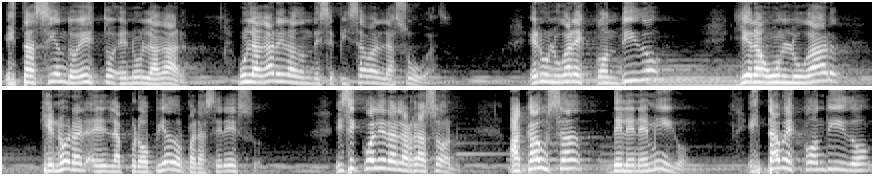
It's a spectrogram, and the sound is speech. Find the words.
está haciendo esto en un lagar. Un lagar era donde se pisaban las uvas. Era un lugar escondido y era un lugar que no era el apropiado para hacer eso. Dice, ¿cuál era la razón? A causa del enemigo. Estaba escondido,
